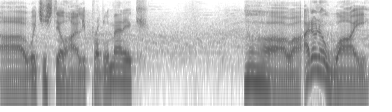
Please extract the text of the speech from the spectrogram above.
uh, which is still highly problematic. Oh, well, I don't know why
